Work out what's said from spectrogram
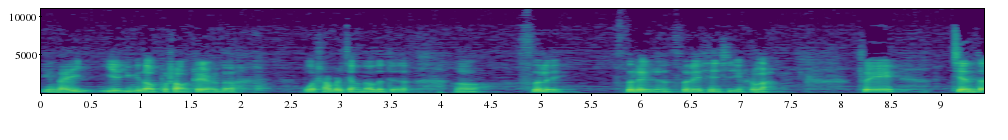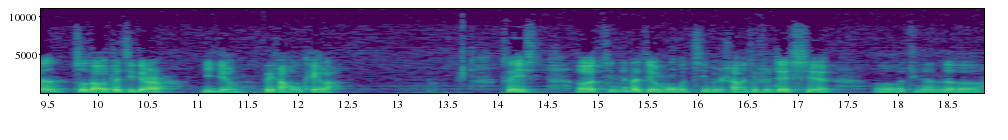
应该也遇到不少这样的，我上面讲到的这。呃，四类，四类人，四类信息是吧？所以简单做到这几点已经非常 OK 了。所以呃，今天的节目基本上就是这些。呃，今天的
